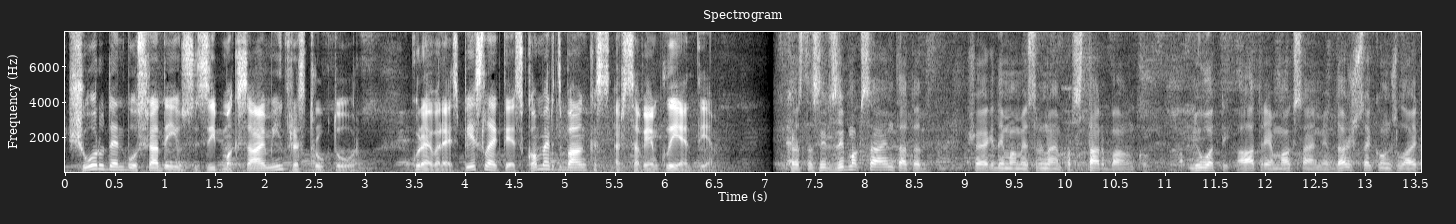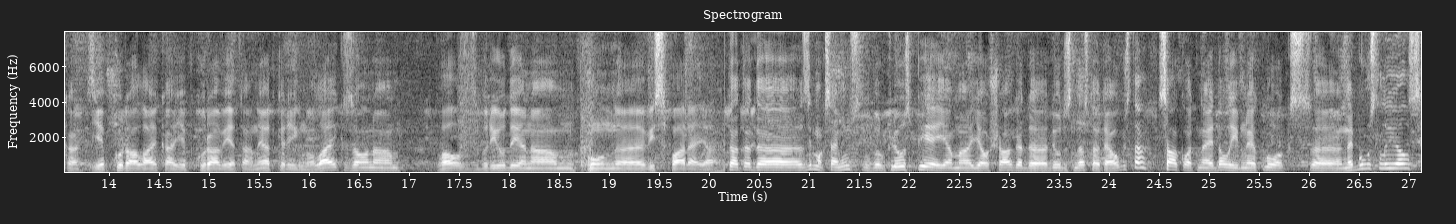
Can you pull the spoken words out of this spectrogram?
šoruden būs radījusi zibmaksājumu infrastruktūru, kurai varēs pieslēgties komercbankas ar saviem klientiem. Kas tas ir zibmaksājumi? Tātad šajā gadījumā mēs runājam par starpbanku ļoti ātriem maksājumiem, dažu sekundžu laikā, jebkurā laikā, jebkurā vietā, neatkarīgi no laika zonām valsts brīvdienām un uh, viss pārējā. Tātad uh, zemaksājuma infrastruktūra kļūs pieejama jau šā gada 28. augustā. Sākotnēji dalībnieku lokus uh, nebūs liels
